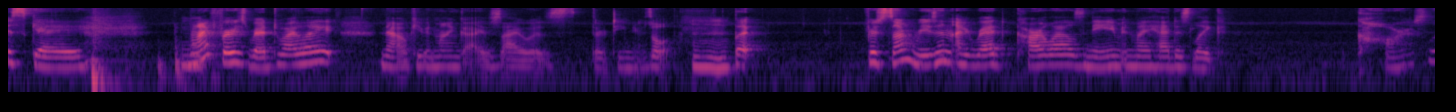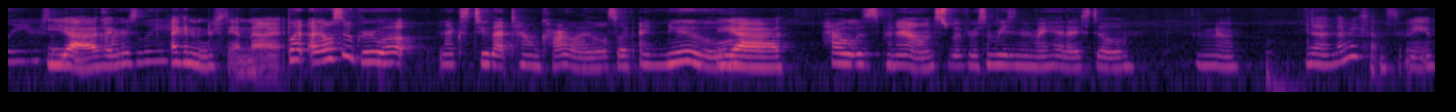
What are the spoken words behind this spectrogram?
It's gay. Mm-hmm. When I first read Twilight, now keep in mind, guys, I was 13 years old. Mm-hmm. But for some reason, I read Carlisle's name in my head as like Carsley or something. Yeah, Carsley. I can understand that. But I also grew up next to that town, Carlisle, so like I knew Yeah. how it was pronounced, but for some reason in my head, I still, I don't know, No, that makes sense to me.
